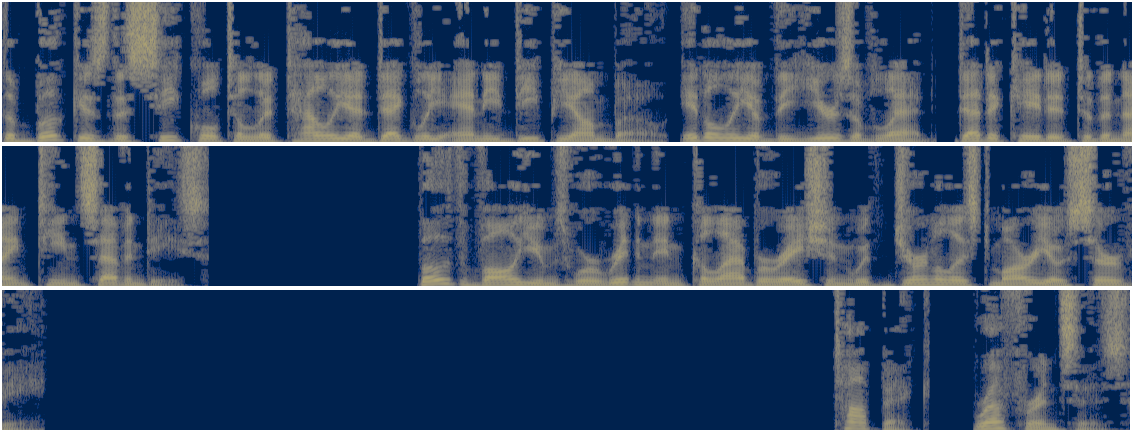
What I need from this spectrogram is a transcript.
The book is the sequel to L'Italia degli anni di piombo Italy of the Years of Lead, dedicated to the 1970s. Both volumes were written in collaboration with journalist Mario Cervi. References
